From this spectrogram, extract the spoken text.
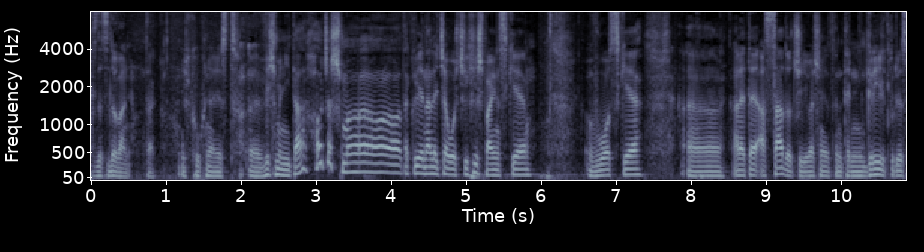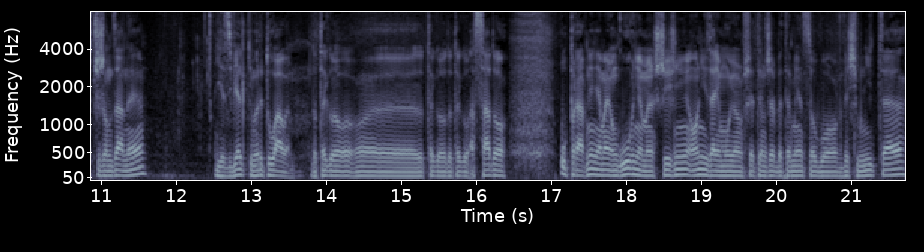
Zdecydowanie, tak. Ich kuchnia jest e, wyśmienita, chociaż ma takie naleciałości hiszpańsie, włoskie, e, ale te asado, czyli właśnie ten, ten grill, który jest przyrządzany, jest wielkim rytuałem. Do tego, e, do tego, do tego asado uprawnienia mają głównie mężczyźni. Oni zajmują się tym, żeby to mięso było wyśmienite,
